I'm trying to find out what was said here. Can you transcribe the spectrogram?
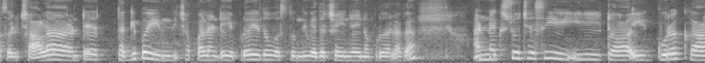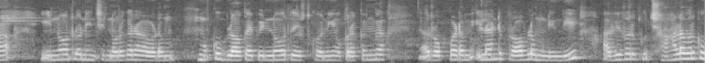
అసలు చాలా అంటే తగ్గిపోయింది చెప్పాలంటే. ఎప్పుడో ఏదో వస్తుంది వెదర్ చేంజ్ అయినప్పుడు అలాగా. అండ్ నెక్స్ట్ వచ్చేసి ఈ టా ఈ గురక ఈ నోట్లో నుంచి నురగ రావడం ముక్కు బ్లాక్ అయిపోయి నోరు తెరుచుకొని ఒక రకంగా రొప్పడం ఇలాంటి ప్రాబ్లం ఉండింది. అవి వరకు చాలా వరకు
